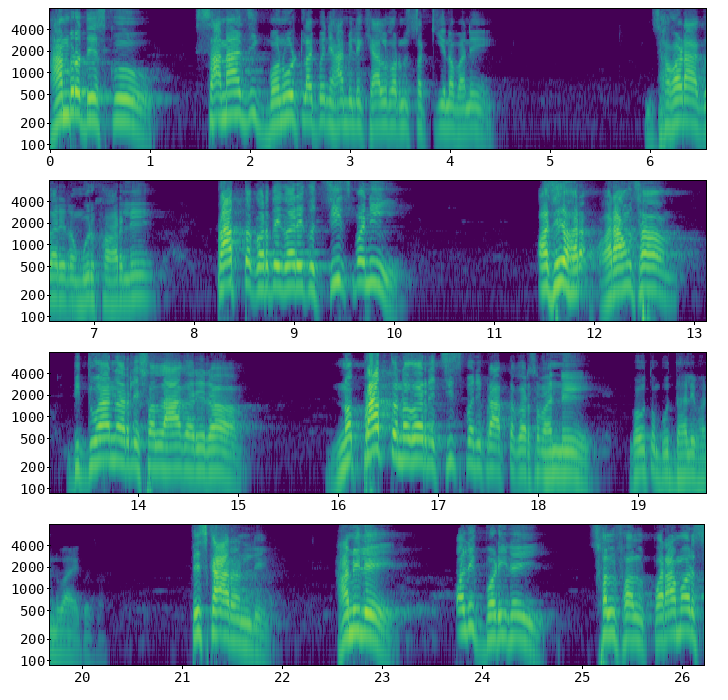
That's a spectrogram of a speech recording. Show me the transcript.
हाम्रो देशको सामाजिक बनोटलाई पनि हामीले ख्याल गर्नु सकिएन भने झगडा गरेर मूर्खहरूले प्राप्त गर्दै गरेको चिज पनि अझै हरा हराउँछ। विद्वानहरूले सल्लाह गरेर नप्राप्त नगर्ने चिज पनि प्राप्त गर्छ भन्ने गौतम बुद्धले भन्नुभएको छ। त्यस कारणले हामीले अलिक बढी नै छलफल परामर्श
